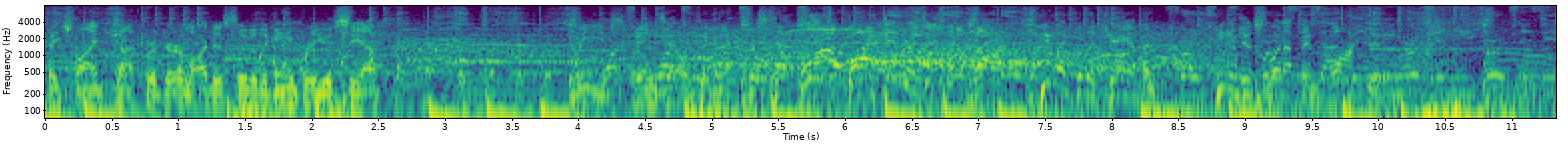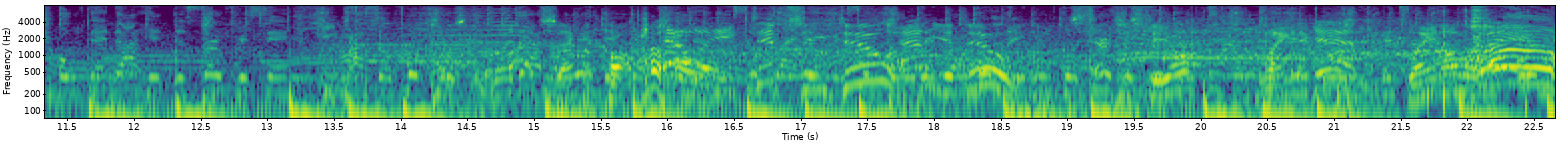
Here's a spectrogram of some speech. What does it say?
Baseline shot for Durr, largest lead of the game for UCF. Reeves spins out, an extra step. Blocked by Hendricks over the top. He just went up and blocked it. Five second call. Kelly, Dipsy, do. How do you do? There's a steal. Lane again. Lane all the way. Oh,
